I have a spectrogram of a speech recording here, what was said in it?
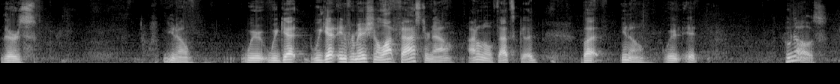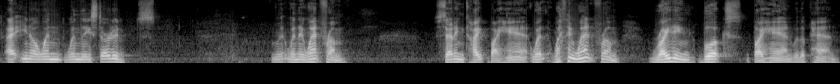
there's, you know, we, we, get, we get information a lot faster now. I don't know if that's good, but, you know, we, it, who knows? I, you know, when, when they started, when when they went from setting type by hand, when, when they went from writing books by hand with a pen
